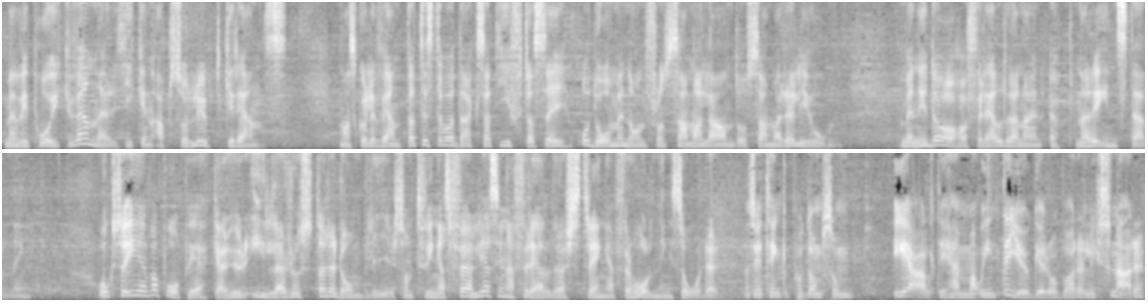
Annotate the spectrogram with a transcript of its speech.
Men vid pojkvänner gick en absolut gräns. Man skulle vänta tills det var dags att gifta sig och då med någon från samma land och samma religion. Men idag har föräldrarna en öppnare inställning. Också Eva påpekar hur illa rustade de blir som tvingas följa sina föräldrars stränga förhållningsorder. Alltså jag tänker på de som är alltid hemma och inte ljuger och bara lyssnar.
